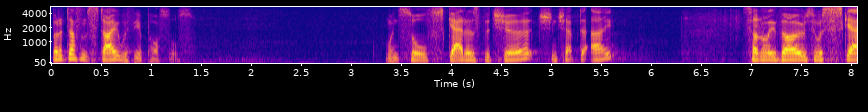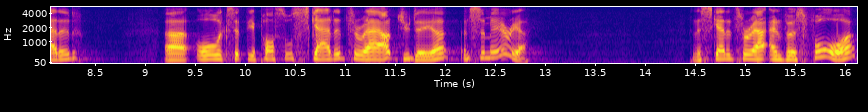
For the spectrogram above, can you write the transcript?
But it doesn't stay with the apostles. When Saul scatters the church in chapter 8, suddenly those who are scattered, uh, all except the apostles, scattered throughout Judea and Samaria. And they're scattered throughout. And verse 4,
